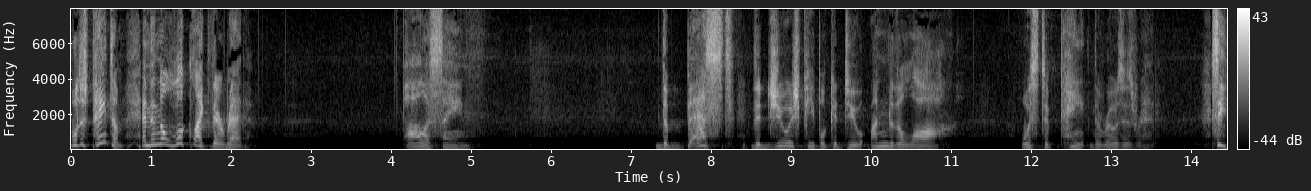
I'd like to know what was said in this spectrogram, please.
We'll just paint them, and then they'll look like they're red. Paul is saying the best the Jewish people could do under the law was to paint the roses red. See,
